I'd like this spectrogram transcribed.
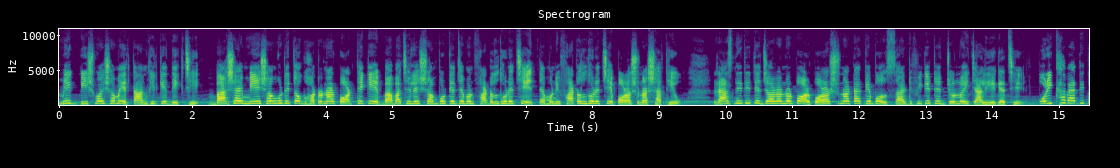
মেঘ বিস্ময় সমেত তানভীরকে দেখছে। বাসায় মেয়ে সংঘটিত ঘটনার পর থেকে বাবা ছেলের সম্পর্কে যেমন ফাটল ধরেছে, তেমনি ফাটল ধরেছে পড়াশোনার সাথেও। রাজনীতিতে জড়ানোর পর পড়াশোনাটা কেবল সার্টিফিকেটের জন্যই চালিয়ে গেছে। পরীক্ষা ব্যতীত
